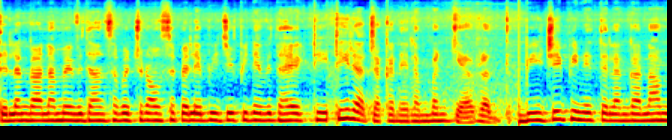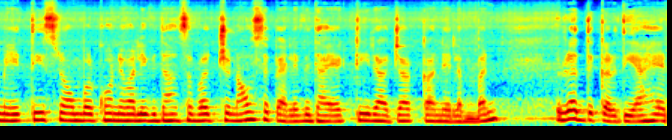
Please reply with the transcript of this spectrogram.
तेलंगाना में विधानसभा चुनाव से पहले बीजेपी ने विधायक टी टी राजा का निलंबन किया रद्द। बीजेपी ने तेलंगाना में 30 नवंबर को होने वाले विधानसभा चुनाव से पहले विधायक टी राजा का निलंबन रद्द कर दिया है।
